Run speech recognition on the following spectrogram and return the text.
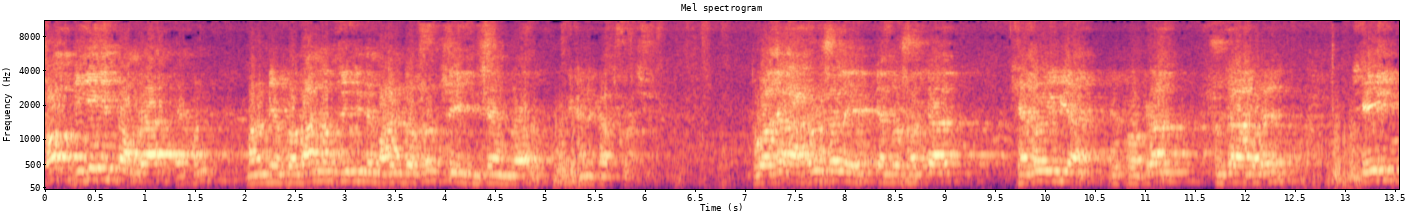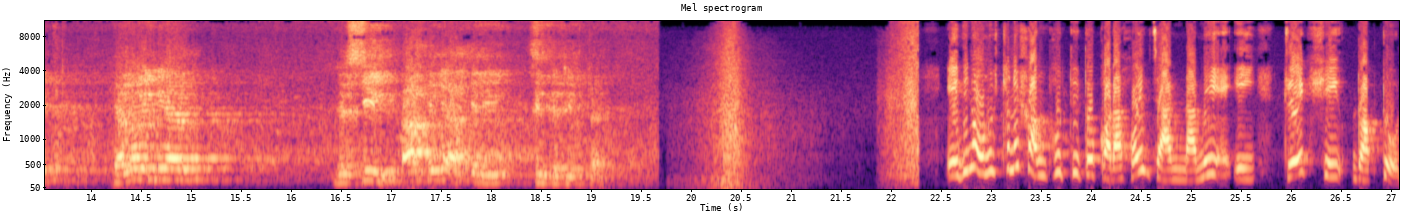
সব দিকে কিন্তু আমরা এখন মাননীয় প্রধানমন্ত্রীর যে মার্গদর্শন সেই দিশায় আমরা এখানে কাজ করছি। দু হাজার আঠারো সালে কেন্দ্র সরকার খেলো ইন্ডিয়া যে প্রোগ্রাম সূচনা করেন, সেই খেলো ইন্ডিয়ার যে স্কিম, তার থেকে আজকের এই সিনথেটিক এদিন অনুষ্ঠানে সংবর্ধিত করা হয় যার নামে এই ট্রেক সেই ডক্টর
